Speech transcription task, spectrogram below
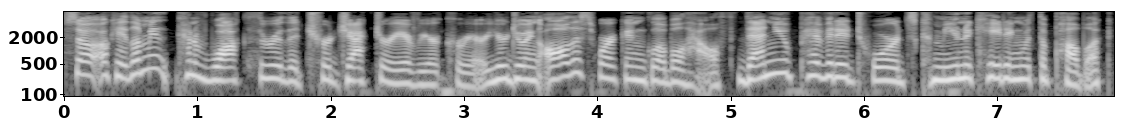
So, okay, let me kind of walk through the trajectory of your career. You're doing all this work in global health. Then you pivoted towards communicating with the public.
